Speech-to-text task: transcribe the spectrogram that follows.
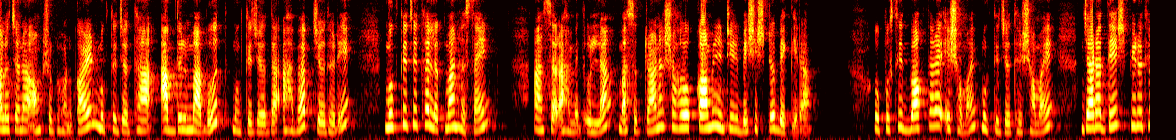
আলোচনায় অংশগ্রহণ করেন মুক্তিযোদ্ধা আব্দুল মাবুদ, মুক্তিযোদ্ধা আহবাব চৌধুরী, মুক্তিযোদ্ধা লোকমান হোসাইন আনসার আহমেদ উল্লাহ, মাসুদ রানা সহ কমিউনিটির বিশিষ্ট ব্যক্তিরা। উপস্থিত বক্তারা এ সময় মুক্তিযুদ্ধের সময়ে যারা দেশ বিরোধী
